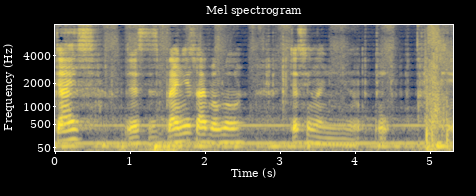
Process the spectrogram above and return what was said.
Guys, this is brand new survival. Just in my new Ooh, okay.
